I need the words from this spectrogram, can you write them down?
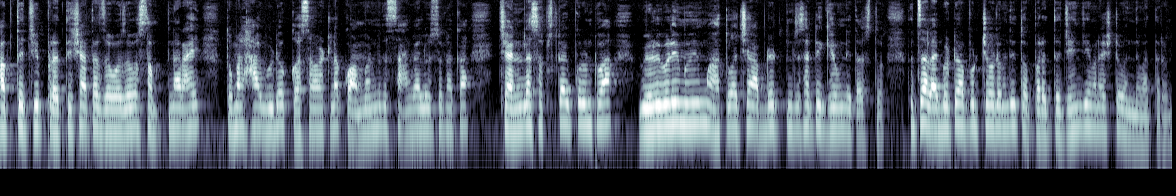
हप्त्याची प्रतीक्षा आता जवळजवळ संपणार आहे. तुम्हाला हा व्हिडिओ कसा वाटला कॉमेंटमध्ये सांगायला विसरू नका. चॅनलला सबस्क्राईब करून ठेवा. वेळोवेळी मी महत्त्वाचे अपडेट तुमच्यासाठी घेऊन येत असतो. तर चला भेटूया पुढच्या व्हिडिओमध्ये. तोपर्यंत जय जय महाराष्ट्र. वंदे मातरम.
